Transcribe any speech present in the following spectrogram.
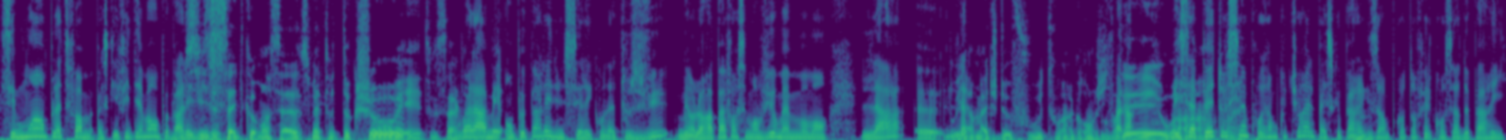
C'est moins en plateforme parce qu'évidemment, on peut parler d'une s'ils essayent de commencer à se mettre au talk show et tout ça. voilà, quoi. mais on peut parler d'une série qu'on a tous vue, mais on Mhm. l'aura pas forcément vue au même moment. Là, euh, Oui, la- un match de foot ou un grand JT. Voilà. ou Mais ça peut être aussi ouais. un programme culturel parce que par Mhm. exemple, quand on fait le concert de Paris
